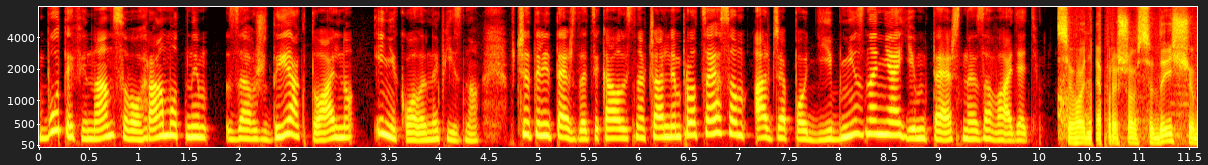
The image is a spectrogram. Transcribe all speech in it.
Бути фінансово грамотним завжди актуально і ніколи не пізно. Вчителі теж зацікавились навчальним процесом, адже подібні знання їм теж не завадять. Сьогодні я прийшов сюди, щоб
